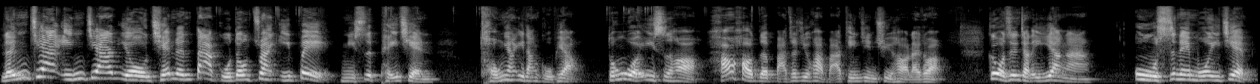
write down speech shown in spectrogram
人家赢家有钱人大股东赚一倍，你是赔钱。同样一档股票。懂我意思哈，好好的把这句话把它听进去哈，来的话，跟我之前讲的一样啊，五十年磨一剑，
